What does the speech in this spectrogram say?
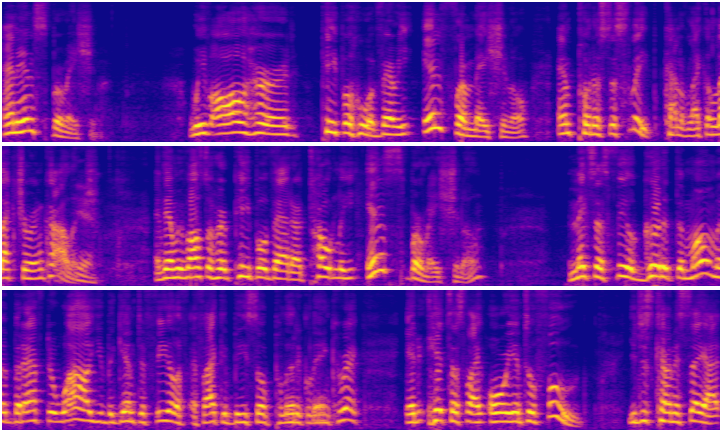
and inspiration. We've all heard people who are very informational and put us to sleep, kind of like a lecture in college. Yeah. And then we've also heard people that are totally inspirational. It makes us feel good at the moment, but after a while, you begin to feel, if, if I could be so politically incorrect, it hits us like Oriental food. You just kind of say, I,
